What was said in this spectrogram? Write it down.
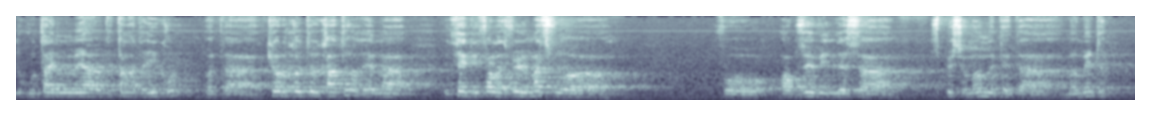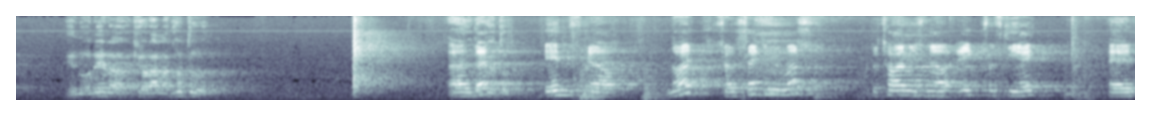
nuku tainui mea o te tangata iko, but uh, kia ora koutou katoa, and uh, we thank you fellas very much for uh, for observing this uh, special moment at uh, Momentum. No reira, kia ora ana koutou. And that ends our night, so thank you very much. The time is now 8.58 and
